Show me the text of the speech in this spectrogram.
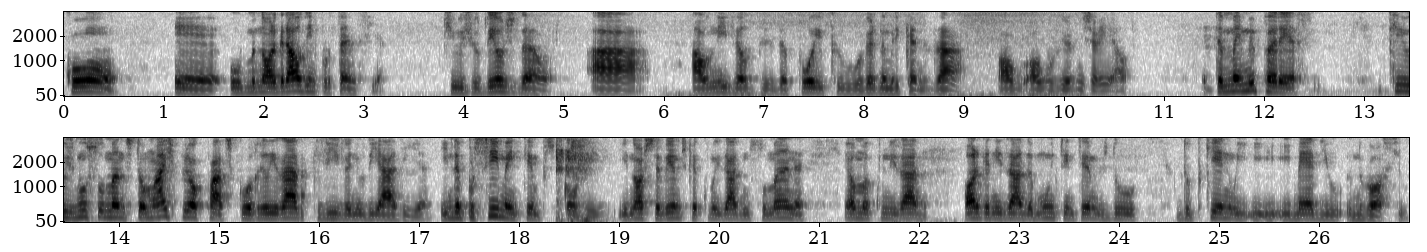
com é, o menor grau de importância que os judeus dão à, ao nível de, de, apoio que o governo americano dá ao, ao governo de Israel, também me parece que os muçulmanos estão mais preocupados com a realidade que vivem no dia a dia, ainda por cima em tempos de Covid. E nós sabemos que a comunidade muçulmana é uma comunidade organizada muito em termos do, do pequeno e, e, e médio negócio.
